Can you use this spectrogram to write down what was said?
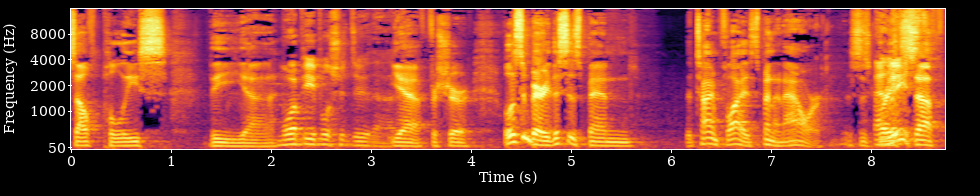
self police the. Uh, More people should do that. yeah, for sure. Well, listen, Barry, this has been the time flies. It's been an hour. This is At great stuff.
